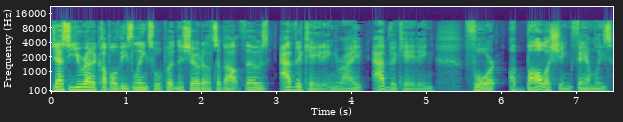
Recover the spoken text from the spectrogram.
Jesse, you read a couple of these links we'll put in the show notes about those advocating, right? Advocating for abolishing families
